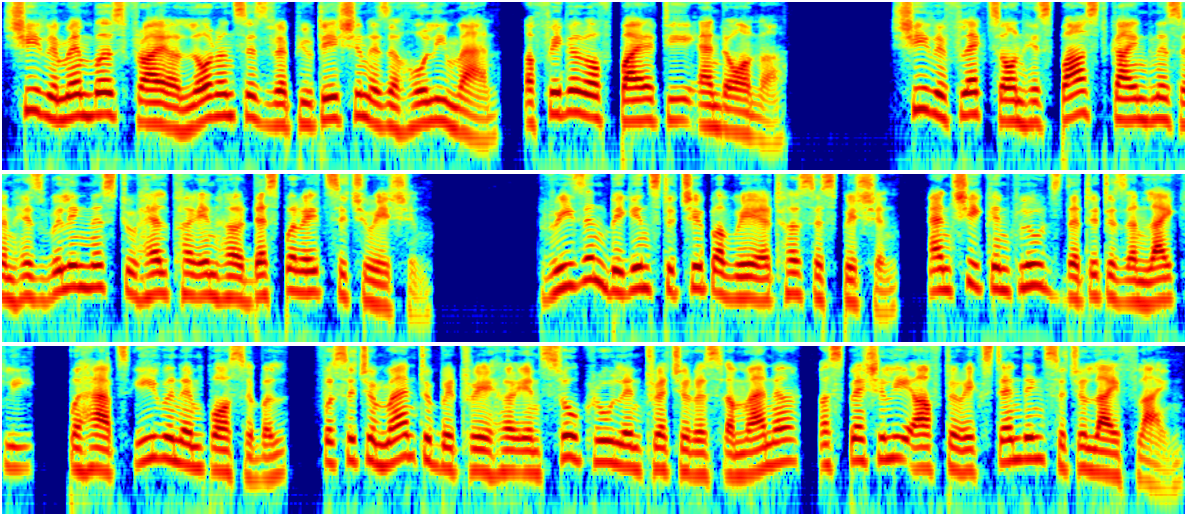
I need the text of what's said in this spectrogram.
She remembers Friar Lawrence's reputation as a holy man, a figure of piety and honor. She reflects on his past kindness and his willingness to help her in her desperate situation. Reason begins to chip away at her suspicion, and she concludes that it is unlikely, perhaps even impossible, for such a man to betray her in so cruel and treacherous a manner, especially after extending such a lifeline.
